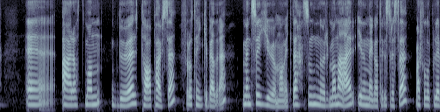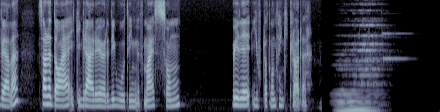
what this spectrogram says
eh, er at man bør ta pause for å tenke bedre. Men så gjør man ikke det. Så når man er i det negative stresset, i hvert fall opplever jeg det, så er det da jeg ikke greier å gjøre de gode tingene for meg som ville gjort at man tenker klarere.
